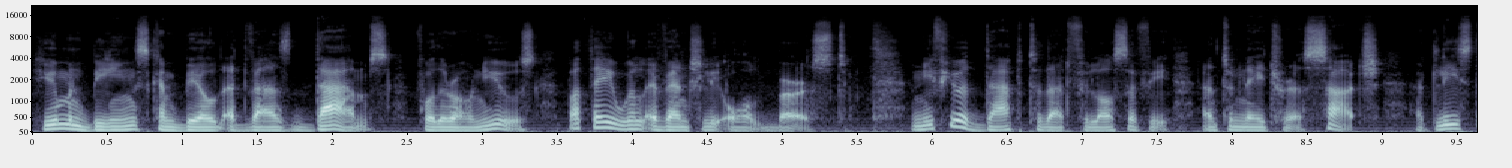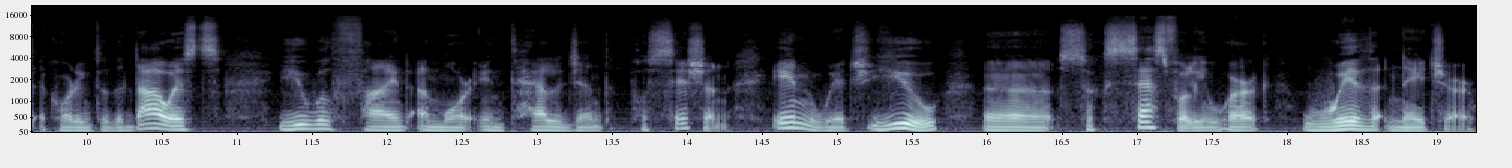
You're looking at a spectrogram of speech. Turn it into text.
human beings can build advanced dams for their own use, but they will eventually all burst. And if you adapt to that philosophy and to nature as such, at least according to the Taoists, you will find a more intelligent position in which you uh, successfully work with nature,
